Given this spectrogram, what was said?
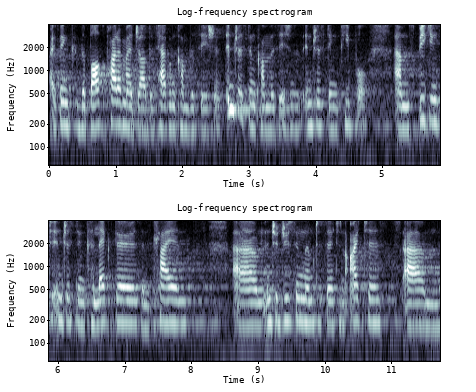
I think the bulk part of my job is having conversations, interesting conversations with interesting people, um, speaking to interesting collectors and clients, um, introducing them to certain artists, um,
